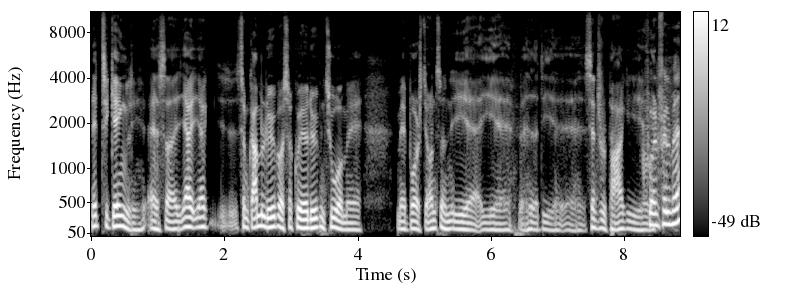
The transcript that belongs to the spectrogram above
let tilgængelig. Altså, jeg, jeg, som gammel løber, så kunne jeg løbe en tur med, med Boris Johnson i, øh, i øh, hvad hedder de, øh, Central Park i, Kunne han følge med?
